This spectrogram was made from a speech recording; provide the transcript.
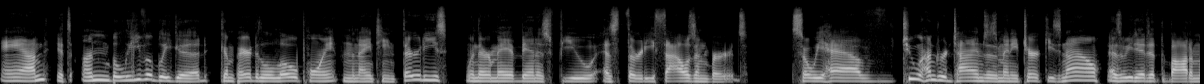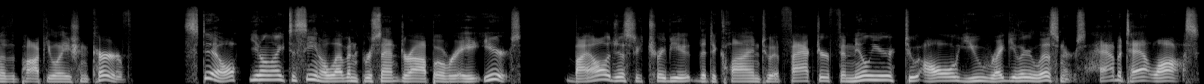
And it's unbelievably good compared to the low point in the 1930s when there may have been as few as 30,000 birds. So we have 200 times as many turkeys now as we did at the bottom of the population curve. Still, you don't like to see an 11% drop over eight years. Biologists attribute the decline to a factor familiar to all you regular listeners habitat loss.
